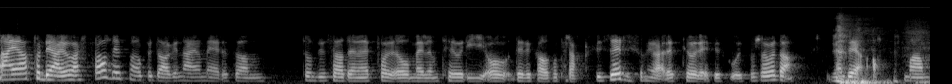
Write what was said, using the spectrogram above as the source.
Nei, ja, for det er jo i hvert fall det som er oppe i dagen, er jo mer sånn som du sa, det med forhold mellom teori og det vi kaller for praksiser, som jo er et teoretisk ord for så vidt. da. Men det at man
